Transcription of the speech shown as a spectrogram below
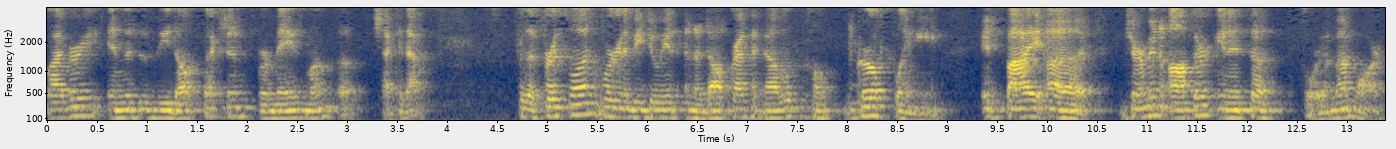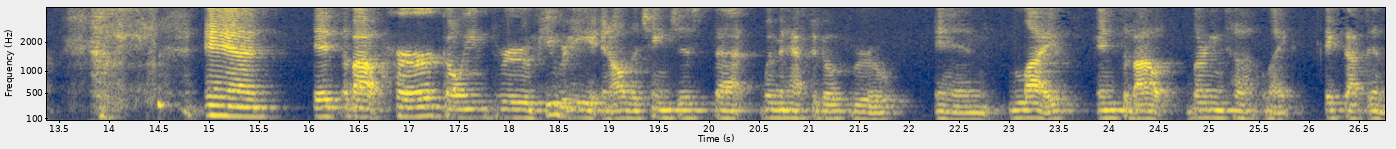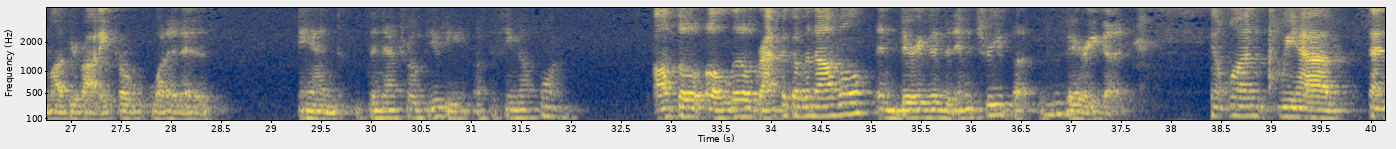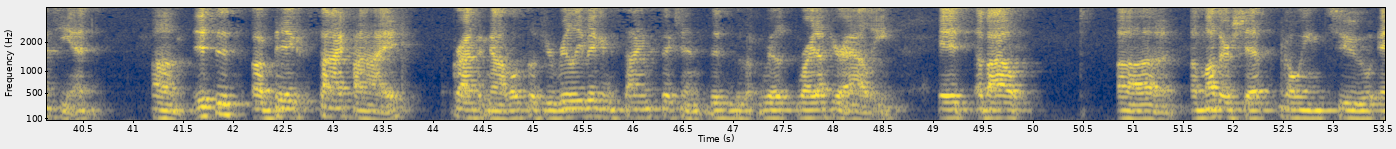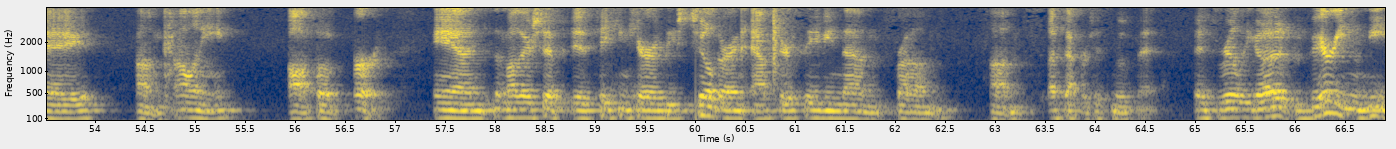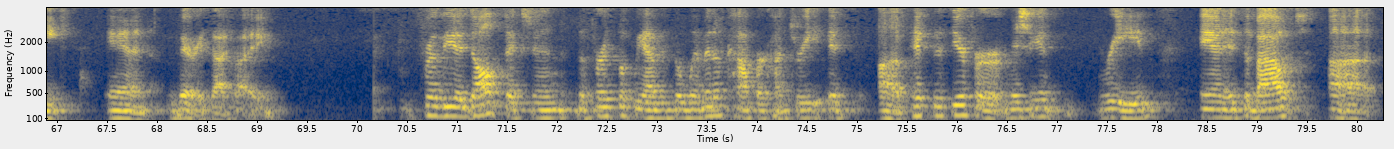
library, and this is the adult section for May's month of Check It Out. For the first one, we're going to be doing an adult graphic novel called Girlsplaining. It's by a German author, and it's a sort of memoir. and it's about her going through puberty and all the changes that women have to go through in life. And it's about learning to like accept and love your body for what it is and the natural beauty of the female form. It's also a little graphic of a novel and very vivid imagery, but very good. Second one, we have Sentient. Um, this is a big sci-fi graphic novel, so if you're really big into science fiction, this is right up your alley. It's about uh, a mothership going to a um, colony off of Earth and the mothership is taking care of these children after saving them from um, a separatist movement. It's really good, very unique, and very sci-fi. For the adult fiction, the first book we have is The Women of Copper Country. It's uh, picked this year for Michigan Reads, and it's about uh,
